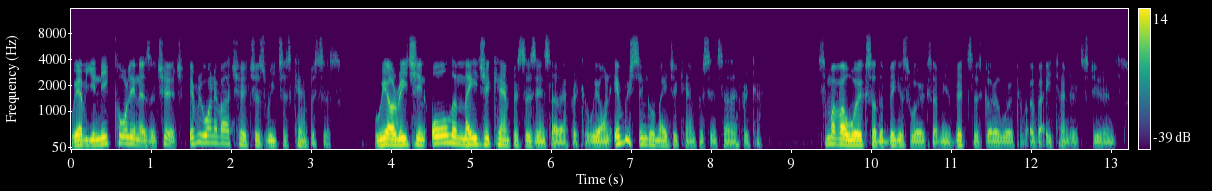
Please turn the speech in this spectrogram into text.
We have a unique calling as a church. Every one of our churches reaches campuses. We are reaching all the major campuses in South Africa. We are on every single major campus in South Africa. Some of our works are the biggest works. I mean, Wits has got a work of over 800 students.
